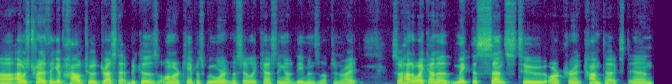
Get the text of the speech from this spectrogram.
uh, I was trying to think of how to address that because on our campus we weren't necessarily casting out demons left and right. So how do I kind of make this sense to our current context? And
